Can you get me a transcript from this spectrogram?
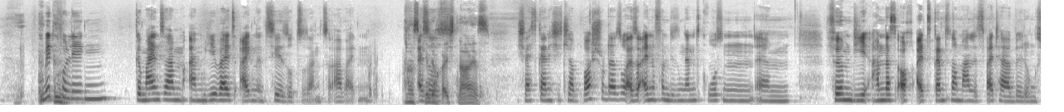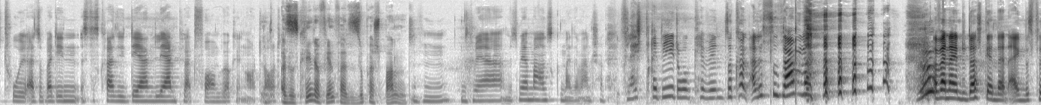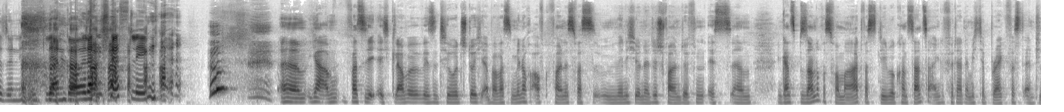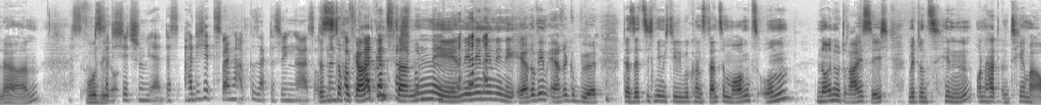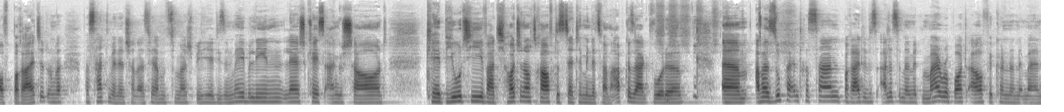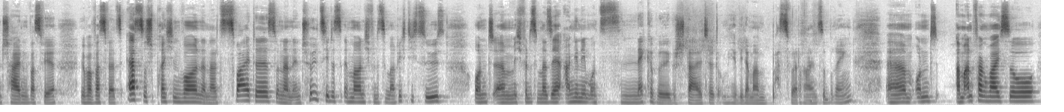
mit Kollegen gemeinsam am jeweils eigenen Ziel sozusagen zu arbeiten. Das klingt Also doch echt nice. Ich weiß gar nicht, ich glaube Bosch oder so, also eine von diesen ganz großen ähm, Firmen, die haben das auch als ganz normales Weiterbildungstool. Also bei denen ist das quasi deren Lernplattform Working Out Loud. Also es klingt auf jeden Fall super spannend. Müssen wir, müssen wir mal uns gemeinsam anschauen. Vielleicht 3D-Druck, Kevin, so kommt alles zusammen. Aber nein, du darfst gerne dein eigenes persönliches Lerngoal dann festlegen. Ähm, ja, was ich, ich glaube, wir sind theoretisch durch, aber was mir noch aufgefallen ist, was wir nicht unter den Tisch fallen dürfen, ist ähm, ein ganz besonderes Format, was die liebe Konstanze eingeführt hat, nämlich der Breakfast and Learn. wo das sie, hatte ich jetzt schon wieder. Das hatte ich jetzt zweimal abgesagt, deswegen war es aus das ist doch Kopf egal, Konstanze. Nee, nee, nee, nee, nee, nee. Ehre wem Ehre gebührt. Da setzt sich nämlich die liebe Konstanze morgens um 9.30 Uhr mit uns hin und hat ein Thema aufbereitet. Und wa- was hatten wir denn schon? Also wir haben zum Beispiel hier diesen Maybelline Lash Case angeschaut. K-Beauty, warte ich heute noch drauf, dass der Termin jetzt zweimal abgesagt wurde. ähm, aber super interessant, bereitet das alles immer mit MyRobot auf. Wir können dann immer entscheiden, was wir, über was wir als erstes sprechen wollen, dann als zweites und dann enthüllt sie das immer und ich finde es immer richtig süß und ähm, ich finde es immer sehr angenehm und snackable gestaltet, um hier wieder mal ein Buzzword reinzubringen. Ähm, und am Anfang war ich so,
